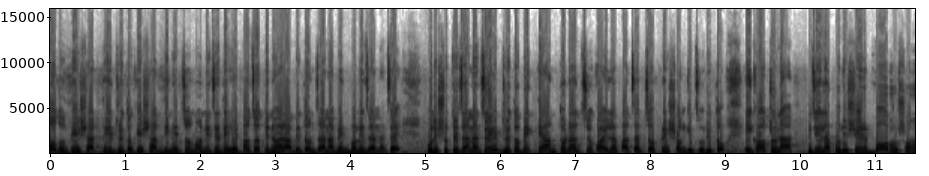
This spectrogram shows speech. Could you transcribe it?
তদন্তের স্বার্থে ধৃতকে সাত দিনের জন্য নিজেদের হেফাজতে নেওয়ার আবেদন জানাবেন বলে জানা যায়। পুলিশ সূত্রে জানা যায়, ধৃত ব্যক্তি আন্তঃরাজ্য কয়লা পাচার চক্রের সঙ্গে জড়িত। এই ঘটনা জেলা পুলিশের বড় সড়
